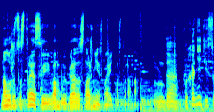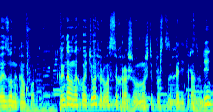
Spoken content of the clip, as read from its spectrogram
наложится стресс, и вам будет гораздо сложнее смотреть по сторонам. Да, выходите из своей зоны комфорта. Когда вы находите офер, у вас все хорошо. Вы можете просто заходить раз в день.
